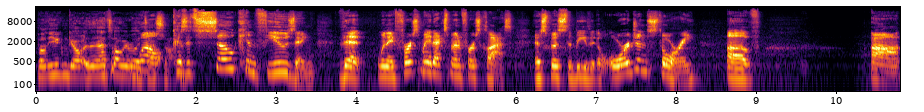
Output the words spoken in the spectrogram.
but you can go. That's all we really Well, touched on. because it's so confusing that when they first made X Men First Class, it was supposed to be the origin story of uh,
